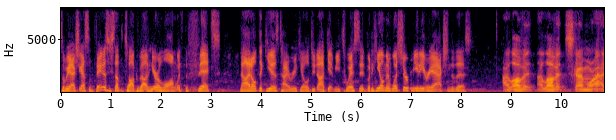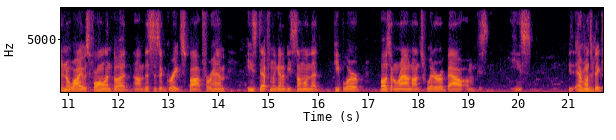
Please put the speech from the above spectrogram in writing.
So we actually got some fantasy stuff to talk about here along with the fits. Now, I don't think he is Tyreek Hill. Do not get me twisted. But Heelman, what's your immediate reaction to this? I love it. I love it. Skyy Moore, I, I don't know why he was falling, but um, this is a great spot for him. He's definitely going to be someone that people are buzzing around on Twitter about because um, he's, he's everyone's a big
